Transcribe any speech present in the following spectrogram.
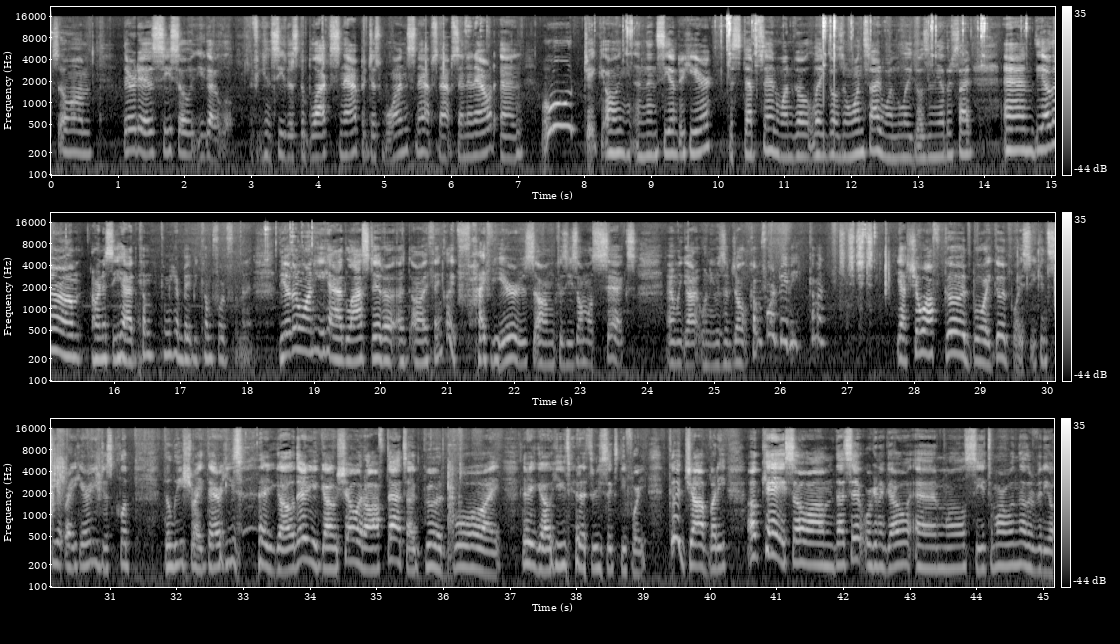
So, um, there it is. See, so you got a little, if you can see this, the black snap, it just one snap, snaps in and out, and, oh, Jake, oh, and then see under here, just steps in, one go leg goes on one side, one leg goes on the other side, and the other um, harness he had, come come here, baby, come forward for a minute. The other one he had lasted, a, a, I think, like five years, um, because um, he's almost six. And we got it when he was an adult. Come forward, baby. Come on. Yeah, show off. Good boy, good boy. So you can see it right here. You just clip the leash right there. He's there you go. There you go. Show it off. That's a good boy. There you go. He did a 360 for you. Good job, buddy. Okay, so um that's it. We're gonna go and we'll see you tomorrow with another video.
